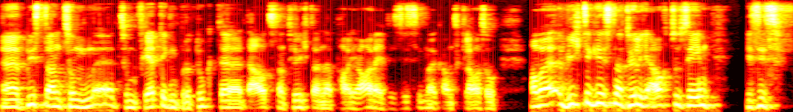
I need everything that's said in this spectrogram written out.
äh, bis dann zum, äh, zum fertigen Produkt äh, dauert es natürlich dann ein paar Jahre. Das ist immer ganz klar so. Aber wichtig ist natürlich auch zu sehen, es ist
